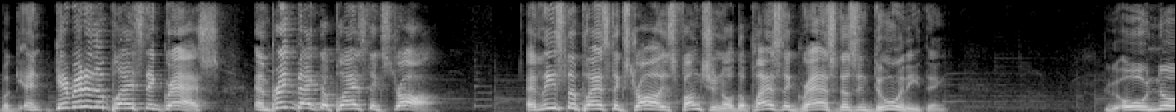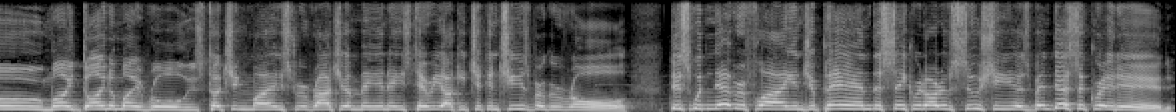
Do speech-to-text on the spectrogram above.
But and get rid of the plastic grass and bring back the plastic straw. At least the plastic straw is functional. The plastic grass doesn't do anything. Oh no, my dynamite roll is touching my sriracha mayonnaise teriyaki chicken cheeseburger roll. This would never fly in Japan. The sacred art of sushi has been desecrated.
